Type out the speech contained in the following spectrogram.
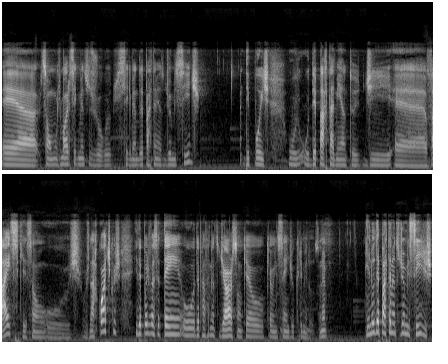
é, são os maiores segmentos do jogo, o segmento do departamento de homicídio, depois o, o departamento de é, Vice, que são os, os narcóticos, e depois você tem o departamento de Arson, que é o, que é o incêndio criminoso, né? E no departamento de homicídios,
